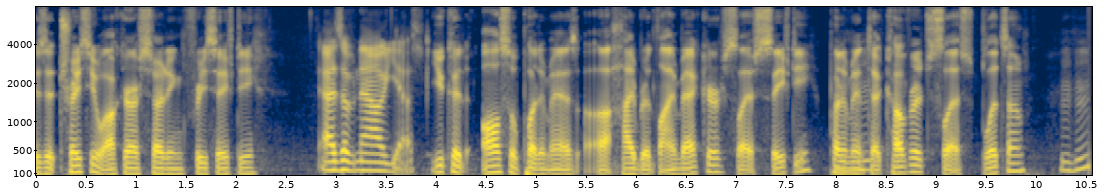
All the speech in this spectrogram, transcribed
is it Tracy Walker our starting free safety. as of now, yes. You could also put him as a hybrid linebacker slash safety. Put him Mhm. into coverage slash blitz him. Mm-hmm.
